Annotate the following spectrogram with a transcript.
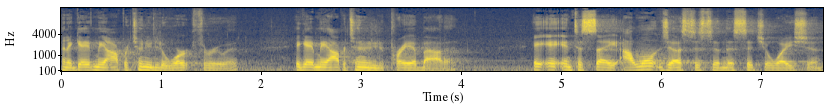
And it gave me opportunity to work through it. It gave me opportunity to pray about it and to say, I want justice in this situation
